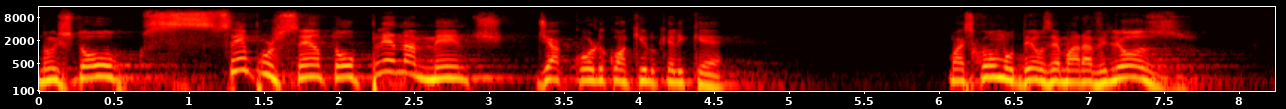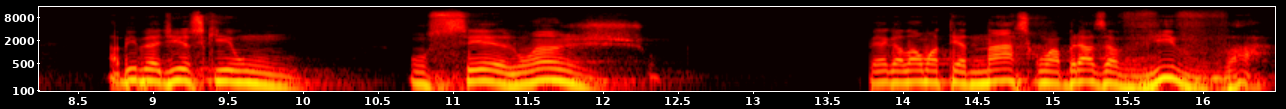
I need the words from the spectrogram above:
não estou 100% ou plenamente de acordo com aquilo que ele quer. Mas como Deus é maravilhoso, a Bíblia diz que um um ser, um anjo pega lá uma tenaz com uma brasa viva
